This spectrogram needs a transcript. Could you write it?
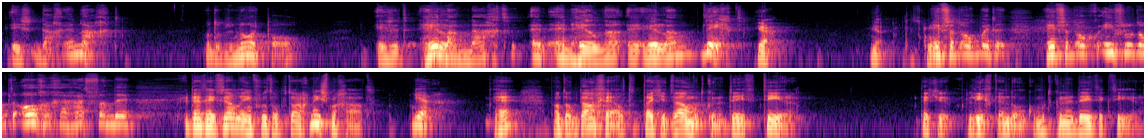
is dag en nacht. Want op de Noordpool is het heel lang nacht en, en heel, na- heel lang licht. Ja, ja dat klopt. Heeft dat, ook met de, heeft dat ook invloed op de ogen gehad van de... Dat heeft wel invloed op het organisme gehad. Ja, Hè? Want ook dan geldt dat je het wel moet kunnen detecteren. Dat je licht en donker moet kunnen detecteren.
